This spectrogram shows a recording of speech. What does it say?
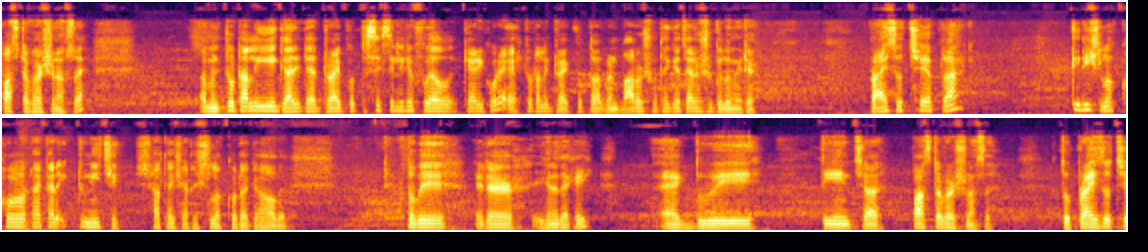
পাঁচটা ভার্সন আছে। আমি টোটালি গাড়িটা ড্রাইভ করতে সিক্সটি লিটার ফুয়েল ক্যারি করে টোটালি ড্রাইভ করতে পারবেন বারোশো থেকে তেরোশো কিলোমিটার প্রাইস হচ্ছে আপনার তিরিশ লক্ষ টাকার একটু নিচে, সাতাইশ আঠাশ লক্ষ টাকা হবে। তবে এটা এখানে দেখাই। এক, দুই, তিন, চার, পাঁচটা ভার্সন আছে। তো প্রাইস হচ্ছে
